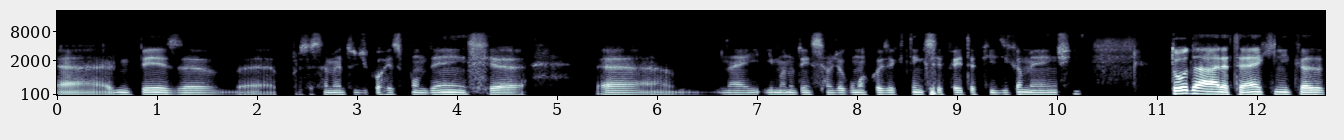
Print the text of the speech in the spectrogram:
uh, limpeza, uh, processamento de correspondência né, e manutenção de alguma coisa que tem que ser feita fisicamente toda a área técnica,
